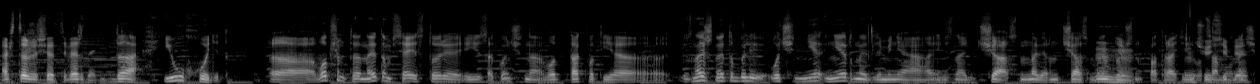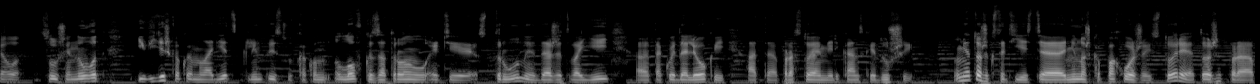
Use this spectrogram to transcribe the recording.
А что же еще от тебя ждать? Да, и уходит. Э, в общем-то, на этом вся история и закончена. Вот так вот я... Знаешь, ну это были очень нервные для меня, не знаю, час, ну, наверное, час мы угу. точно потратили Ничего вот с самого себе. начала. Слушай, ну вот и видишь, какой молодец Клинт Иствуд, как он ловко затронул эти струны, даже твоей, э, такой далекой от э, простой американской души. У меня тоже, кстати, есть э, немножко похожая история, тоже про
